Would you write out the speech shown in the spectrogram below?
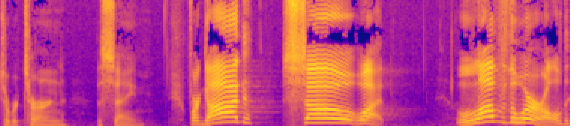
to return the same. For God so what? Loved the world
